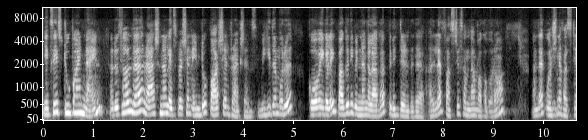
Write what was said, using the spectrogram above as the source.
Exercise 2.9 Resolve the rational expression into partial fractions. விகிதமுறு கோவைகளை பகுதி பின்னங்களாக பிரித்து எழுதுக. அதுல ஃபர்ஸ்ட் சம் தான் பார்க்க போறோம். அந்த கொஸ்டினை ஃபர்ஸ்ட்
